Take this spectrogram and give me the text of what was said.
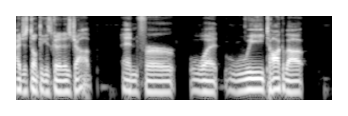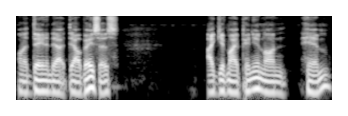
I just don't think he's good at his job. And for what we talk about on a day in and day out basis, I give my opinion on him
